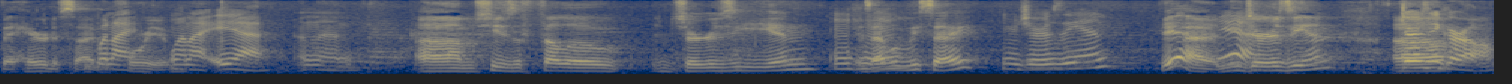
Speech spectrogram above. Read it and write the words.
The hair decided When I, for you. when I, yeah, and then Um, she's a fellow Jerseyan. Is that what we say? New Jerseyan, Yeah, Mm-hmm. Yeah. New Jerseyan. Jersey Uh, girl,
